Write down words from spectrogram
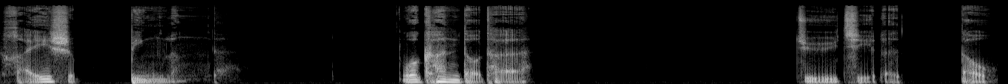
还是冰冷的。我看到他举起了刀。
